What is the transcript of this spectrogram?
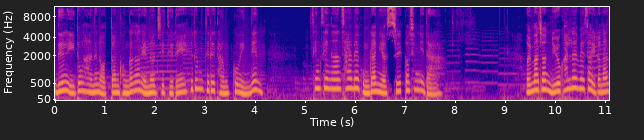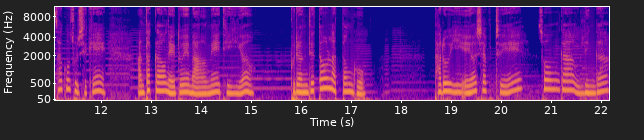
늘 이동하는 어떤 건강한 에너지들의 흐름들을 담고 있는 생생한 삶의 공간이었을 것입니다. 얼마 전 뉴욕 할렘에서 일어난 사고 소식에 안타까운 애도의 마음에 뒤이어 불현듯 떠올랐던 곡. 바로 이 에어샤프트의 소음과 울림과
